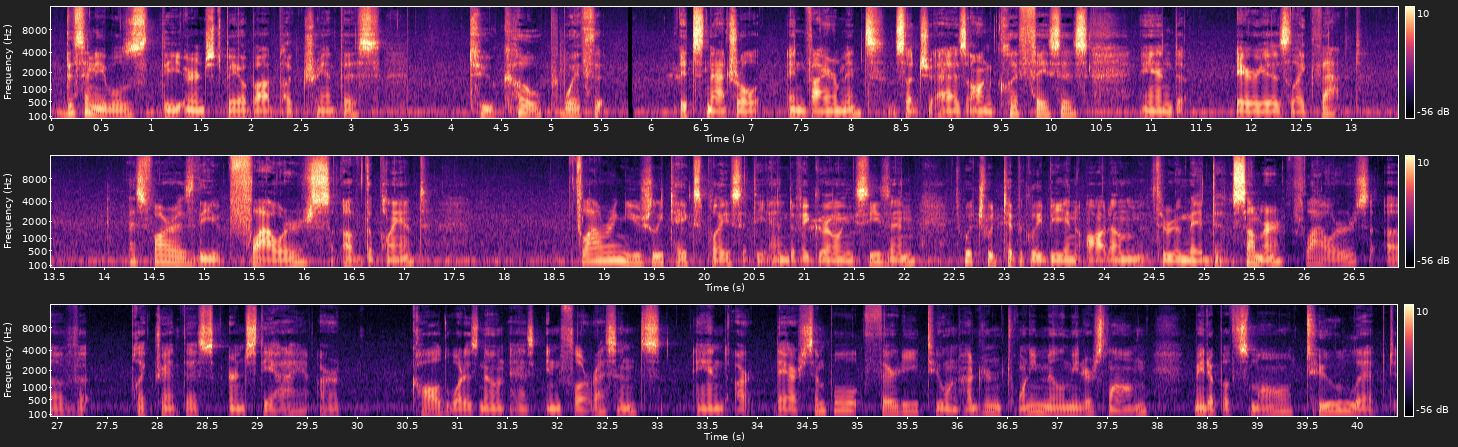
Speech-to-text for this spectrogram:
This enables the Ernst Baobab plectranthus to cope with its natural environment, such as on cliff faces and areas like that. As far as the flowers of the plant, flowering usually takes place at the end of a growing season, which would typically be in autumn through mid-summer. Flowers of Plectranthus ernstii are called what is known as inflorescence and are they are simple 30 to 120 millimeters long, made up of small two-lipped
